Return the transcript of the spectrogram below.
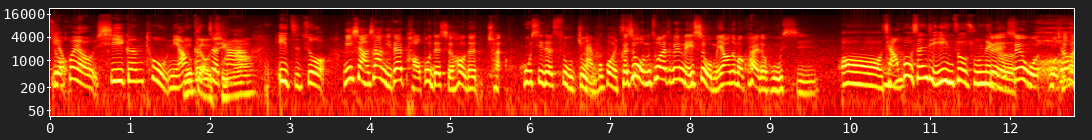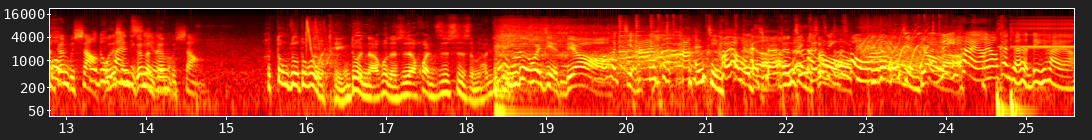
也会有吸跟吐，你要跟着他一直做。你想象你在跑步的时候的喘呼吸的速度，喘不过。可是我们坐在这边没事，我们要那么快的呼吸。哦，强迫身体硬做出那个，对，所以我我根本跟不上，我的身体根本跟不上。动作都会有停顿啊，或者是要换姿势什么的。停顿会剪掉，会剪，他他很紧，他要看起来很紧凑，停顿都剪掉了。厉害啊，要看起来很厉害啊。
